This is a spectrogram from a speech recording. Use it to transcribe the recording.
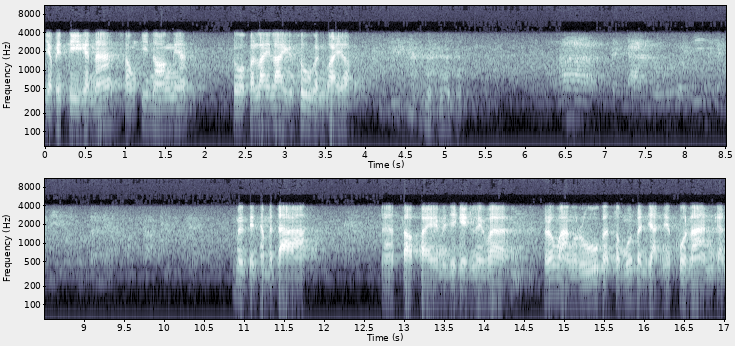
อย่าไปตีกันนะสองพี่น้องเนี้ยตัวก็ไล่ไล่สู้กันไหวหรอกมันเป็นธรรมดานะต่อไปมันจะเห็นเลยว่า ระหว่างรู้กับสมมุติบัญญัติเนี่ยโคล่านกัน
